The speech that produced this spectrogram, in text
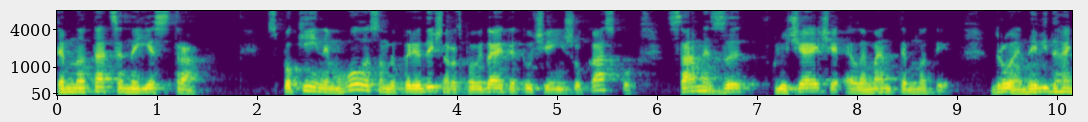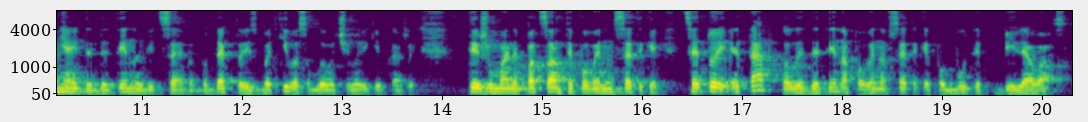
темнота це не є страх. Спокійним голосом ви періодично розповідаєте ту чи іншу казку, саме з включаючи елемент темноти. Друге, не відганяйте дитину від себе, бо дехто із батьків, особливо чоловіків, кажуть: ти ж у мене пацан, ти повинен все-таки. Це той етап, коли дитина повинна все-таки побути біля вас.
